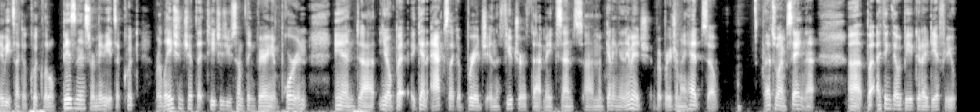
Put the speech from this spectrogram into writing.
maybe it's like a quick little business or maybe it's a quick relationship that teaches you something very important and, uh, you know, but again, acts like a bridge in the future, if that makes sense. Um, I'm getting an image of a bridge in my head, so that's why I'm saying that. Uh, but I think that would be a good idea for you.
